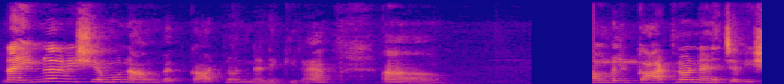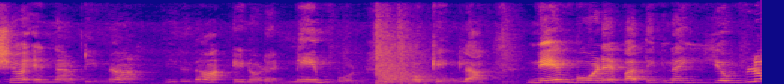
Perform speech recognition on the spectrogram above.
நான் இன்னொரு விஷயமும் நான் அவங்க காட்டணும்னு நினைக்கிறேன். அவங்களுக்கு காட்டணும்னு நினச்ச விஷயம் என்ன அப்படின்னா இதுதான் என்னோட நேம் போர்டு ஓகேங்களா நேம் போர்டே பார்த்தீங்கன்னா எவ்வளோ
